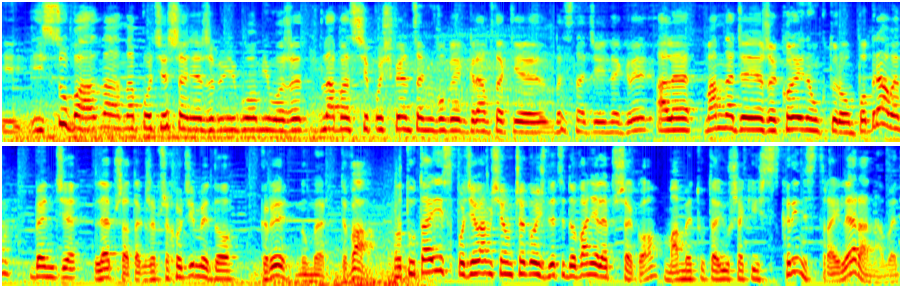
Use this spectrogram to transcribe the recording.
i, i suba na, na pocieszenie, żeby mi było miło, że dla was się poświęcam i w ogóle gram w takie beznadziejne gry, ale mam nadzieję, że kolejną, którą pobrałem, będzie lepsza, także przechodzimy do gry numer dwa. No tutaj spodziewam się czegoś zdecydowanie lepszego. Mamy tutaj już jakiś screen z trailera nawet.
